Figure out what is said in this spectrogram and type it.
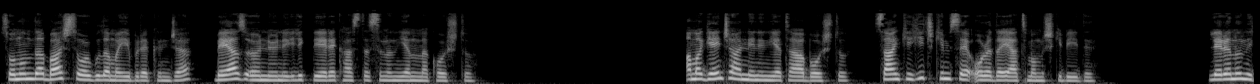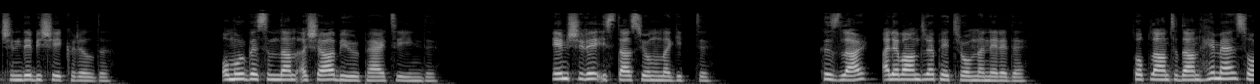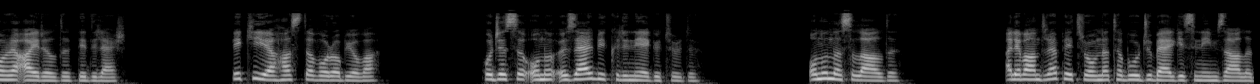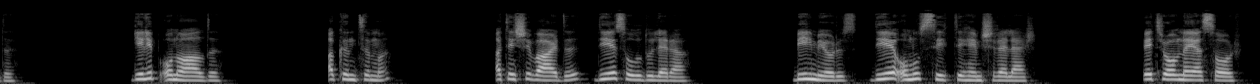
Sonunda baş sorgulamayı bırakınca, beyaz önlüğünü ilikleyerek hastasının yanına koştu. Ama genç annenin yatağı boştu, Sanki hiç kimse orada yatmamış gibiydi. Lera'nın içinde bir şey kırıldı. Omurgasından aşağı bir ürperti indi. Hemşire istasyonuna gitti. Kızlar, Alevandra Petrovna nerede? Toplantıdan hemen sonra ayrıldı, dediler. Peki ya hasta Vorobyova? Kocası onu özel bir kliniğe götürdü. Onu nasıl aldı? Alevandra Petrovna taburcu belgesini imzaladı. Gelip onu aldı. Akıntı mı? Ateşi vardı, diye soludu Lera. Bilmiyoruz, diye omuz silkti hemşireler. Petrovna'ya sor.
